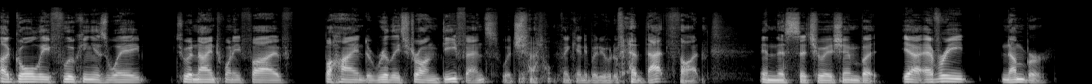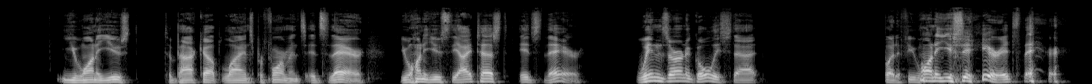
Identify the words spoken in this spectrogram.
a goalie fluking his way to a 925 behind a really strong defense, which I don't think anybody would have had that thought in this situation. But yeah, every number you want to use to back up Lyon's performance, it's there. You want to use the eye test, it's there. Wins aren't a goalie stat, but if you want to use it here, it's there.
